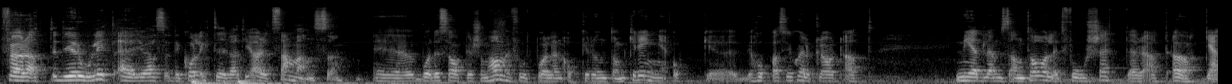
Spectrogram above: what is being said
För att det roligt är ju alltså det kollektiva att göra tillsammans. Eh, både saker som har med fotbollen och runt omkring. Och eh, vi hoppas ju självklart att medlemsantalet fortsätter att öka.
